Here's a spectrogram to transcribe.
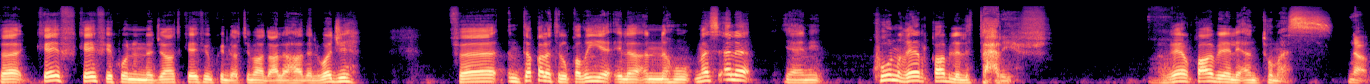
فكيف كيف يكون النجاة؟ كيف يمكن الاعتماد على هذا الوجه؟ فانتقلت القضية إلى أنه مسألة يعني تكون غير قابلة للتحريف غير قابلة لأن تمس. نعم.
